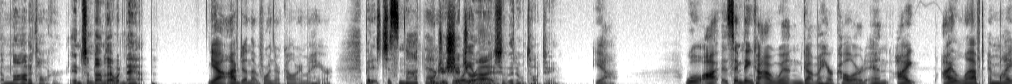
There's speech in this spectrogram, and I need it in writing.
I'm not a talker. And sometimes I would nap Yeah, I've done that before when they're coloring my hair. But it's just not that or just shut your eyes so they don't talk to you. Yeah. Well, I same thing. I went and got my hair colored, and I I left, and my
